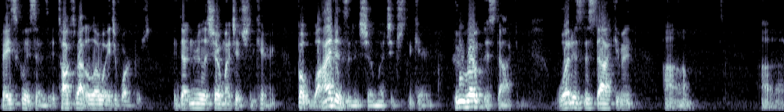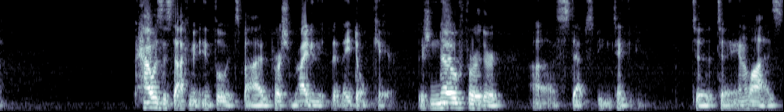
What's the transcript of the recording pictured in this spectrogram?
basically says it talks about the low wage of workers. It doesn't really show much interest in caring. But why doesn't it show much interest in caring? Who wrote this document? What is this document? Um, uh, how is this document influenced by the person writing it that they don't care? There's no further uh, steps being taken here to, to analyze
